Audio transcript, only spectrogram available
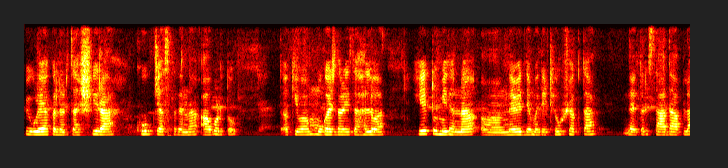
पिवळ्या कलरचा शिरा खूप जास्त त्यांना आवडतो. किंवा मुगाच्या डाळीचा हलवा हे तुम्ही त्यांना नैवेद्यामध्ये ठेवू शकता. नाहीतर साधा आपला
